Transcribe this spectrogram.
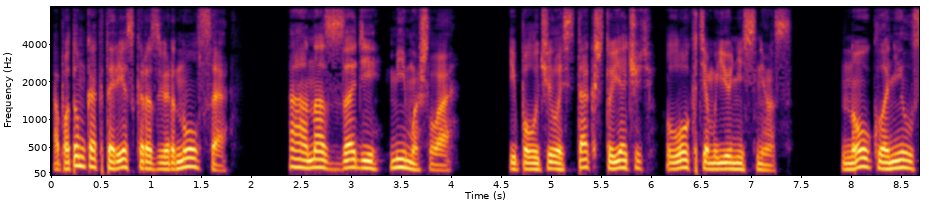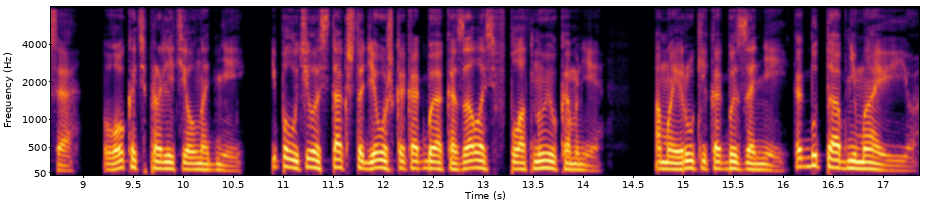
а потом как-то резко развернулся, а она сзади мимо шла. И получилось так, что я чуть локтем ее не снес. Но уклонился, локоть пролетел над ней. И получилось так, что девушка как бы оказалась вплотную ко мне, а мои руки как бы за ней, как будто обнимаю ее.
